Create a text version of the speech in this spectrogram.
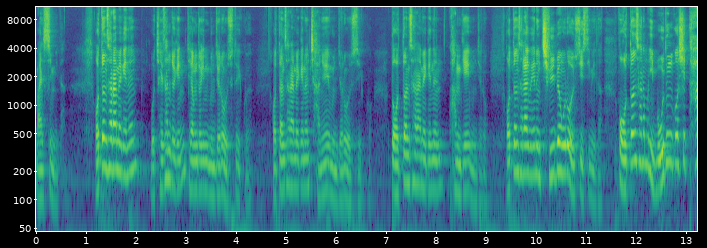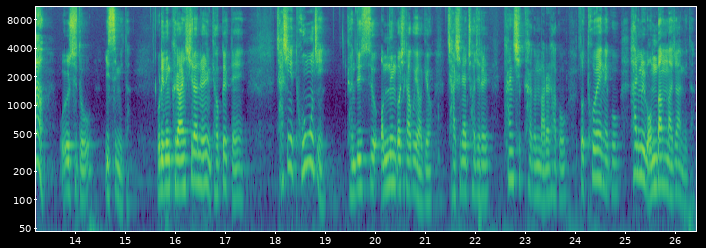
많습니다. 어떤 사람에게는 뭐 재산적인 재정적인 문제로 올 수도 있고요. 어떤 사람에게는 자녀의 문제로 올 수 있고 또 어떤 사람에게는 관계의 문제로 어떤 사람에게는 질병으로 올 수 있습니다. 어떤 사람은 이 모든 것이 다 올 수도 있습니다. 우리는 그러한 시련을 겪을 때 자신이 도무지 견딜 수 없는 것이라고 여겨 자신의 처지를 탄식하곤 말을 하고 또 토해내고 하나님을 원망마저 합니다.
